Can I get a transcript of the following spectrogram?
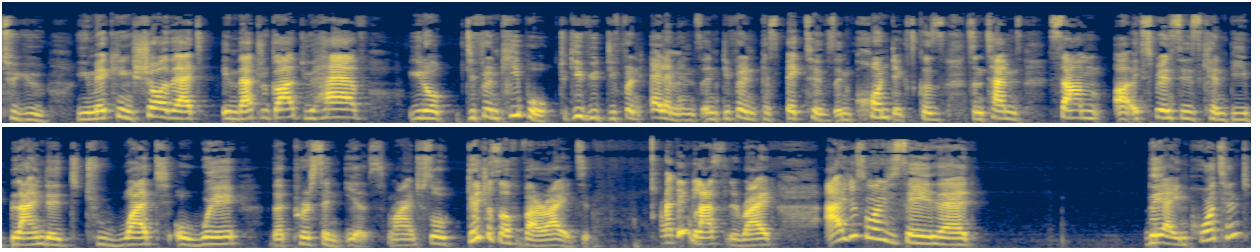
to you. You're making sure that in that regard you have, you know, different people to give you different elements and different perspectives and context because sometimes some uh, experiences can be blinded to what or where that person is, right? So get yourself variety. I think lastly, right, I just wanted to say that they are important,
